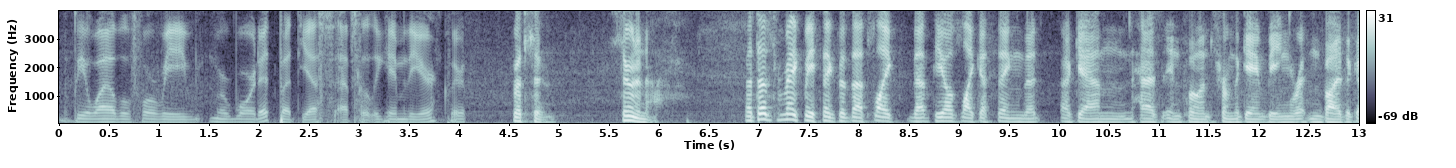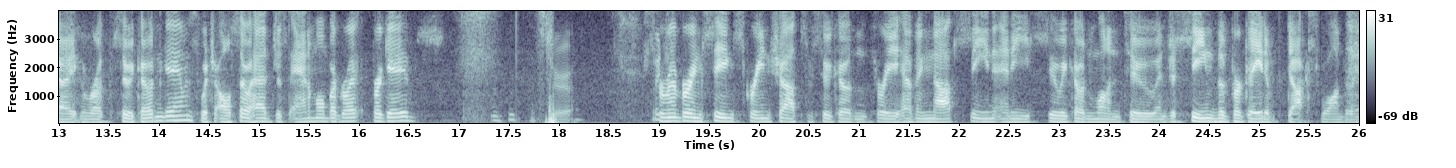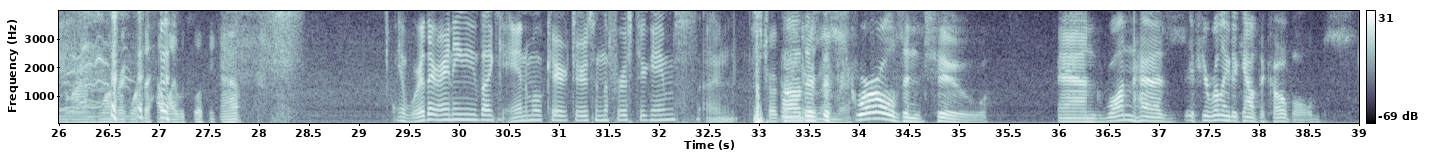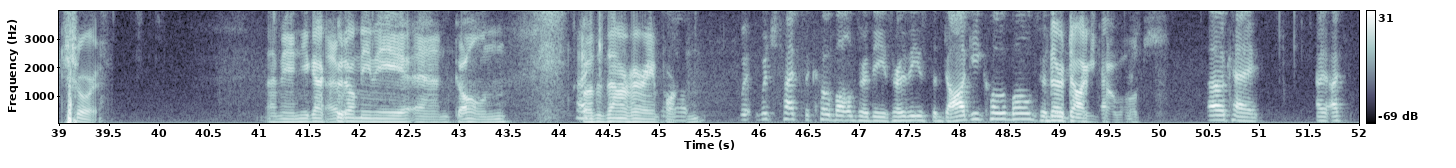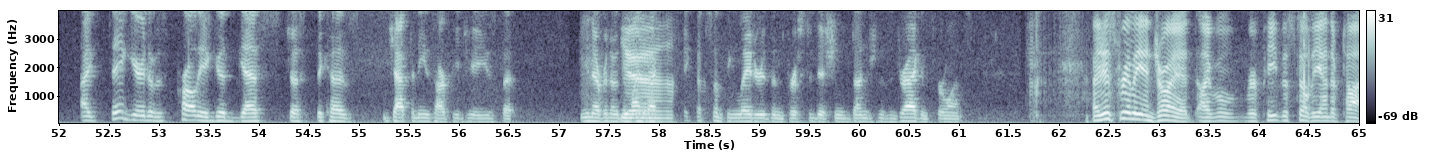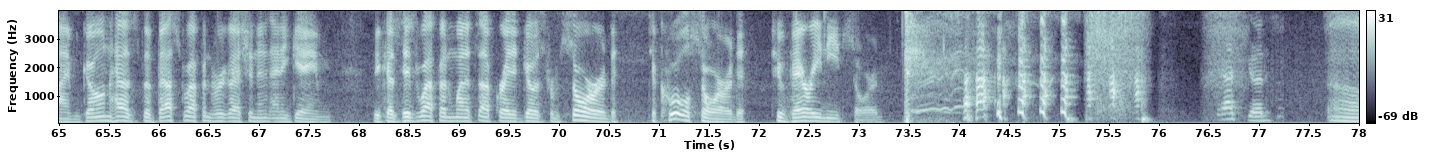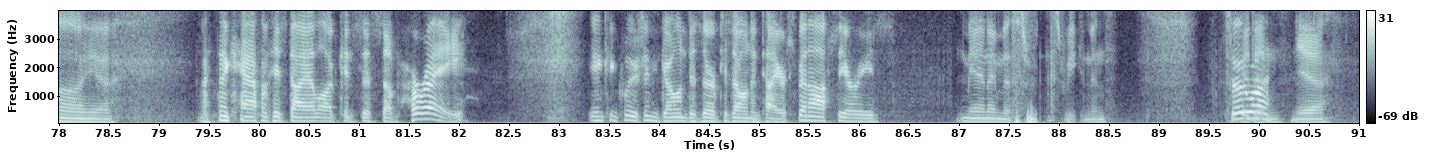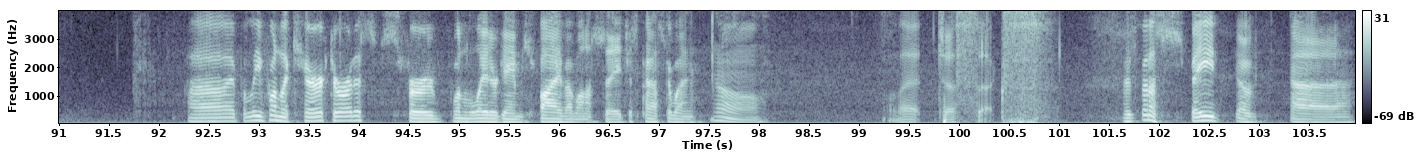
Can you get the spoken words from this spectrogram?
It'll be a while before we reward it, but yes, absolutely game of the year. Clear. But soon. Soon enough. That does make me think that that's like that feels like a thing that again has influence from the game being written by the guy who wrote the Suikoden games, which also had just animal briga- brigades. That's true. Just remembering seeing screenshots of Suikoden 3, having not seen any Suikoden 1 and 2, and just seeing the brigade of ducks wandering around, wondering what the hell I was looking at. Yeah, were there any like animal characters in the first two games? I'm struggling Uh, to there's the squirrels in 2, and one has, if you're willing to count the kobolds, Sure. I mean, you got Kuromimi and Gon. I- Both of them are very important. Wh- which types of kobolds are these? Are these the doggy kobolds? Or They're the- doggy kobolds. Okay, I, I I figured it was probably a good guess just because Japanese RPGs, but you never know. They might have Yeah. actually picked up something later than first edition Dungeons and Dragons for once. I just really enjoy it. I will repeat this till the end of time. Gon has the best weapon progression in any game because his weapon, when it's upgraded, goes from sword to cool sword to very neat sword. That's good. Oh yeah. I think half of his dialogue consists of hooray. In conclusion, Gon deserved his own entire spin-off series. Man, I miss Suikoden. So do I. Yeah. Uh, I believe one of the character artists for one of the later games, five, I want to say, just passed away. Oh. Well, that just sucks. There's been a spate of uh,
